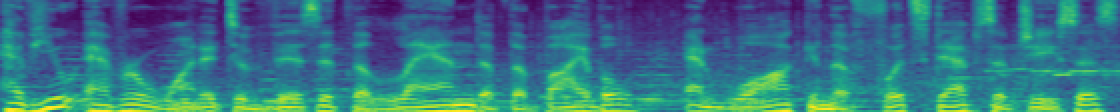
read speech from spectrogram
Have you ever wanted to visit the land of the Bible and walk in the footsteps of Jesus?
